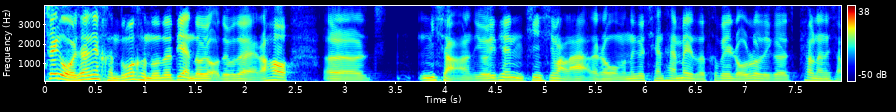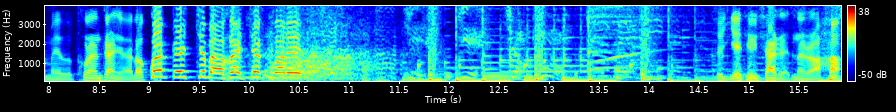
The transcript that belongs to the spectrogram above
这个我相信很多很多的店都有，对不对？然后呃。你想啊，有一天你进喜马拉雅的时候，我们那个前台妹子特别柔弱的一个漂亮的小妹子，突然站起来了，快给几百块钱过来，这也挺吓人的，是吧？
